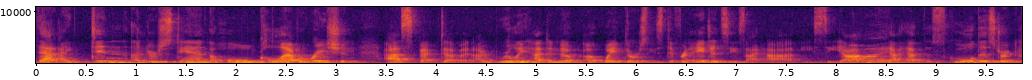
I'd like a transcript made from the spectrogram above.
that I didn't understand the whole collaboration aspect of it. I really had to know, oh, wait, there's these different agencies. I have ECI, I have the school district,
